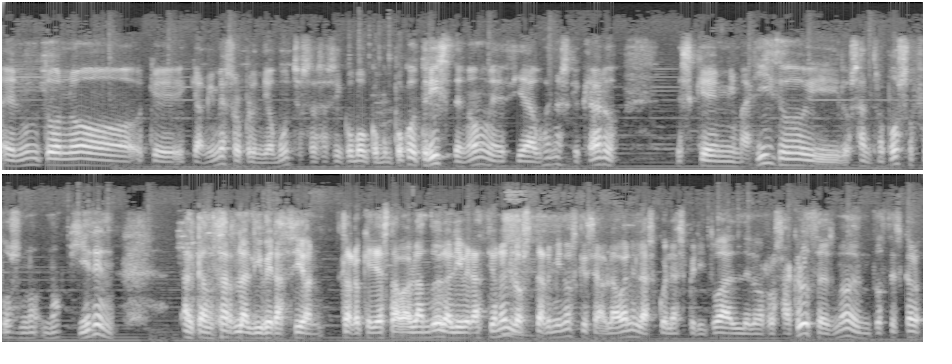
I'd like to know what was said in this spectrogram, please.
en un tono que, a mí me sorprendió mucho, o sea, es así como, como un poco triste, ¿no? Me decía, bueno, es que claro, es que mi marido y los antropósofos no, no quieren alcanzar la liberación. Claro que ella estaba hablando de la liberación en los términos que se hablaban en la escuela espiritual de los Rosacruces, ¿no? Entonces, claro,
